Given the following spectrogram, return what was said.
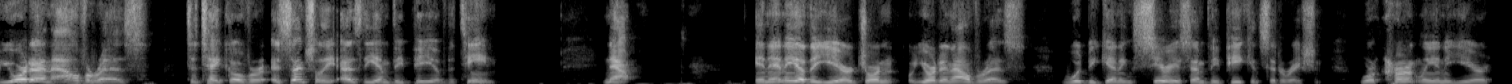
Yordan Alvarez to take over essentially as the MVP of the team. Now, in any other year, Jordan Yordan Alvarez would be getting serious MVP consideration. We're currently in a year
